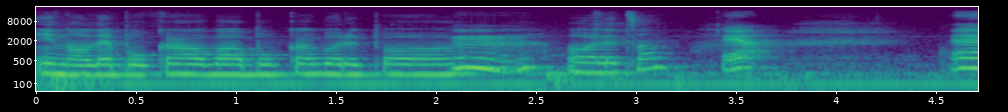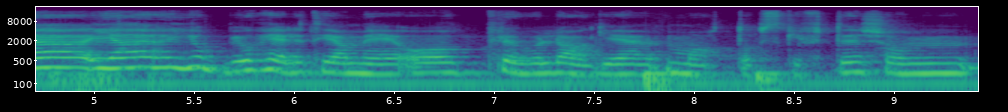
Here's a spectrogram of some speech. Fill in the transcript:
innholdet i boka, og hva boka går ut på, Mm. og litt sånn? Ja. Eh, jeg jobber jo hele tida med å prøve å lage matoppskrifter som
